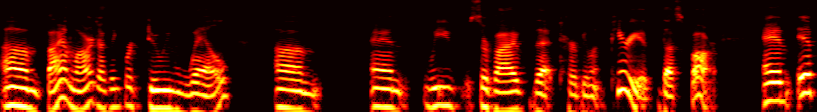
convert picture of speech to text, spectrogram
Um, by and large, I think we're doing well. Um, and we've survived that turbulent period thus far. And if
